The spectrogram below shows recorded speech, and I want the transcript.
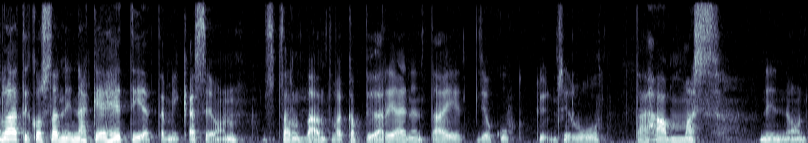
laatikossa, niin näkee heti, että mikä se on. Sanotaan vaikka pyöriäinen tai joku kynsiluu tai hammas, niin ne on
